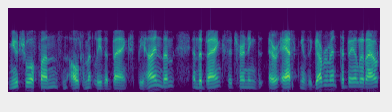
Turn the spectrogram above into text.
mutual funds, and ultimately the banks behind them. And the banks are turning are asking the government to bail it out.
